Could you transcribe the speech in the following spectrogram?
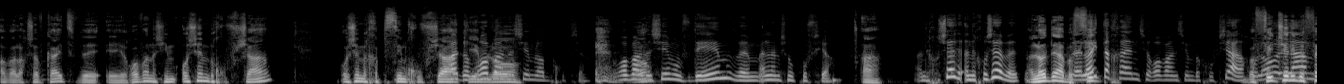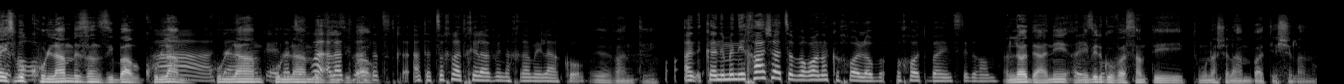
אבל עכשיו קיץ, ורוב האנשים, או שהם בחופשה, או שהם מחפשים חופשה, אגב, כי הם לא... אגב, רוב האנשים לא בחופשה. רוב לא? האנשים עובדים, ואין להם שום חופשה. אה. אני חושבת, אני חושבת. אני לא יודע, בפיד... זה לא ייתכן שרוב האנשים בחופשה, אנחנו לא בפיד שלי בפייסבוק שברוב... כולם בזנזיבר, כולם, 아, כולם, אוקיי, כולם אתה בזנזיבר. אתה, אתה, אתה צריך להתחיל להבין אחרי מי לעקוב. הבנתי. אני, כי אני מניחה שהצווארון הכחול לא פחות באינסטגרם. אני לא יודע, אני, אני בתגובה שמתי תמונה של האמבטיה שלנו.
